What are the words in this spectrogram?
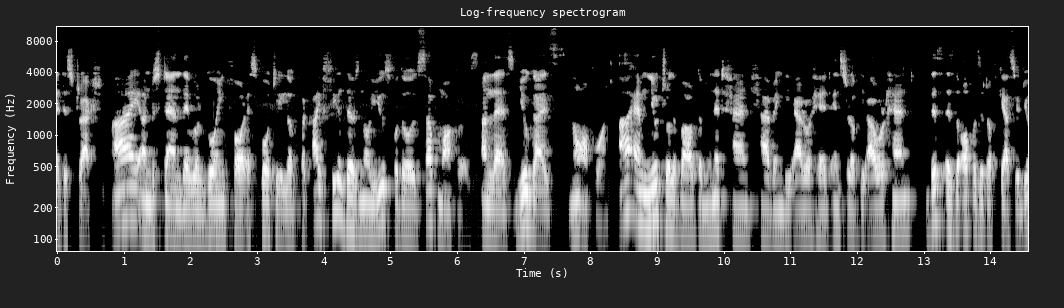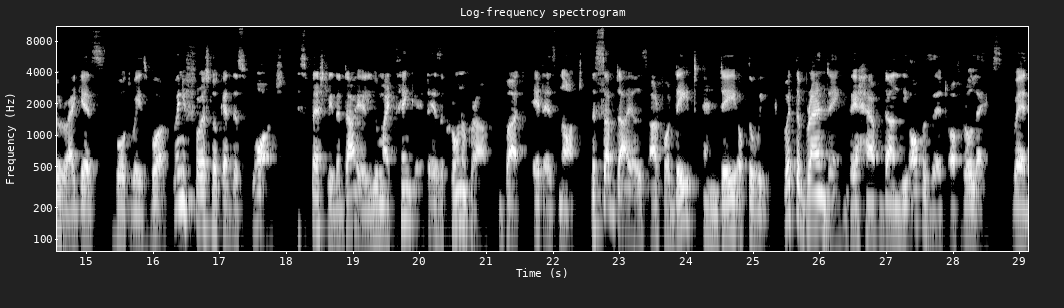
a distraction. I understand they were going for a sporty look, but I feel there's no use for those sub-markers unless you guys know of one. I am neutral about the minute hand having the arrowhead instead of the hour hand. This is the opposite of Casio Duro. I guess both ways work. When you first look at this watch, especially the dial, you might think it is a chronograph, but it is not. The subdials are for date and day of the week. With the branding, they have done the opposite of Rolex, with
